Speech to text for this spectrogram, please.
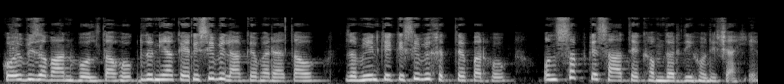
کوئی بھی زبان بولتا ہو، دنیا کے کسی بھی علاقے میں رہتا ہو، زمین کے کسی بھی خطے پر ہو، ان سب کے ساتھ ایک ہمدردی ہونی چاہیے۔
